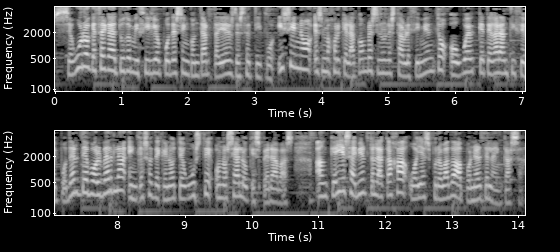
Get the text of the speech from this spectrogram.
Seguro que cerca de tu domicilio puedes encontrar talleres de este tipo y si no, es mejor que la compres en un establecimiento o web que te garantice poder devolverla en caso de que no te guste o no sea lo que esperabas, aunque hayas abierto la caja o hayas probado a ponértela en casa.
